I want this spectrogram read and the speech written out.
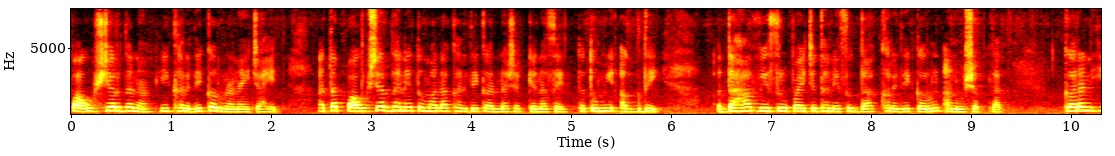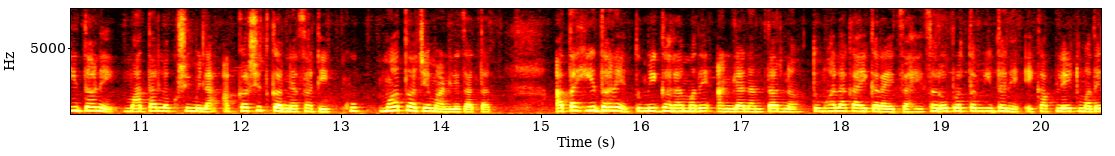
पावशर धनं ही खरेदी करून आणायची आहेत. आता पावशर धने तुम्हाला खरेदी करणं शक्य नसेल तर तुम्ही अगदी दहा वीस रुपयाचे धनेसुद्धा खरेदी करून आणू शकतात. कारण ही धणे माता लक्ष्मीला आकर्षित करण्यासाठी खूप महत्त्वाचे मानले जातात. आता ही धणे तुम्ही घरामध्ये आणल्यानंतरनं तुम्हाला काय करायचं आहे? सर्वप्रथम ही धणे एका प्लेटमध्ये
